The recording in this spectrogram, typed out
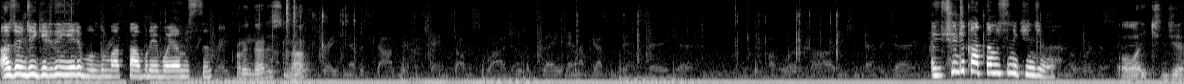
Az önce girdiğin yeri buldum hatta burayı boyamışsın. Abi neredesin lan? Üçüncü katta mısın ikinci mi? Valla ikinci.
